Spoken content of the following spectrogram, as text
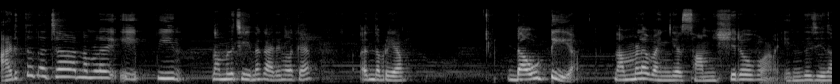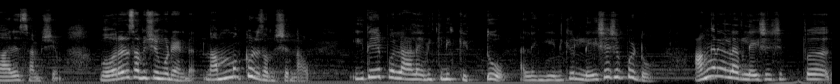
അടുത്തതെന്ന് വെച്ചാൽ നമ്മൾ ഈ നമ്മൾ ചെയ്യുന്ന കാര്യങ്ങളൊക്കെ എന്താ പറയുക ഡൗട്ട് ചെയ്യുക നമ്മളെ ഭയങ്കര സംശയരോഗമാണ്. എന്ത് ചെയ്താലും സംശയം. വേറൊരു സംശയം കൂടെ ഉണ്ട്. നമുക്കൊരു സംശയം ഉണ്ടാവും. ഇതേപോലെ ആളെ എനിക്കിനി കിട്ടുമോ അല്ലെങ്കിൽ എനിക്കൊരു റിലേഷൻഷിപ്പ് കിട്ടുമോ അങ്ങനെയുള്ള റിലേഷൻഷിപ്പ്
